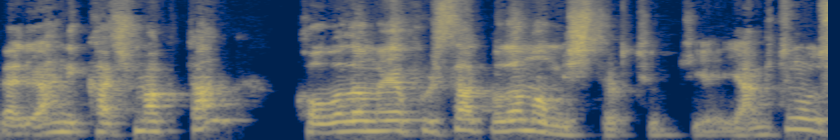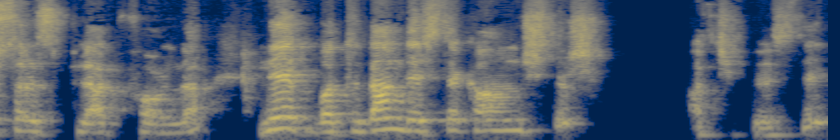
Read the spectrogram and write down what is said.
Böyle hani kaçmaktan kovalamaya fırsat bulamamıştır Türkiye. Yani bütün uluslararası platformda ne batıdan destek almıştır, açık destek,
